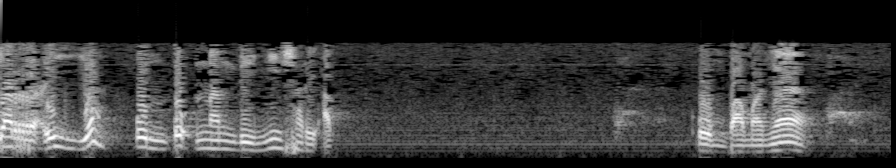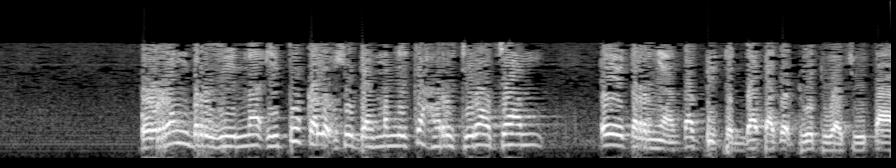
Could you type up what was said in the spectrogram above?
syar'iyyah untuk nandingi syariat. Umpamanya Orang berzina itu kalau sudah menikah harus dirajam. Eh ternyata didenda pakai duit 2 juta.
